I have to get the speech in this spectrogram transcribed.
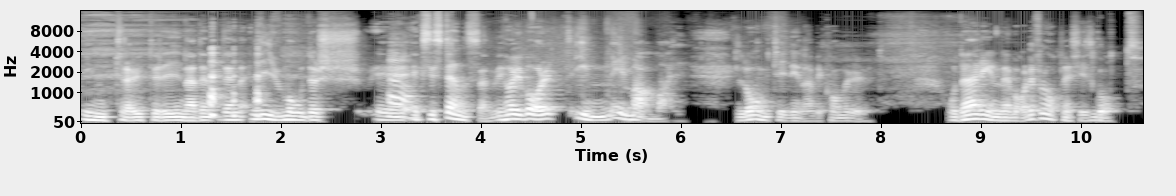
intrauterina, den, den livmoders eh, ja. existensen. Vi har ju varit inne i mamma lång tid innan vi kommer ut. Och där inne var det förhoppningsvis gott.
